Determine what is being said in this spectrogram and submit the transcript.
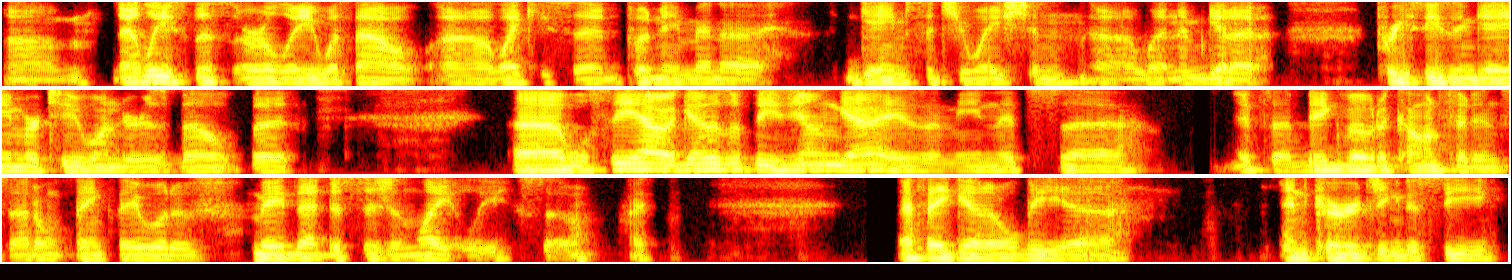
um, at least this early without, uh, like you said, putting him in a game situation, uh, letting him get a preseason game or two under his belt. But uh, we'll see how it goes with these young guys. I mean, it's uh, it's a big vote of confidence. I don't think they would have made that decision lightly. So I I think it'll be uh, encouraging to see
